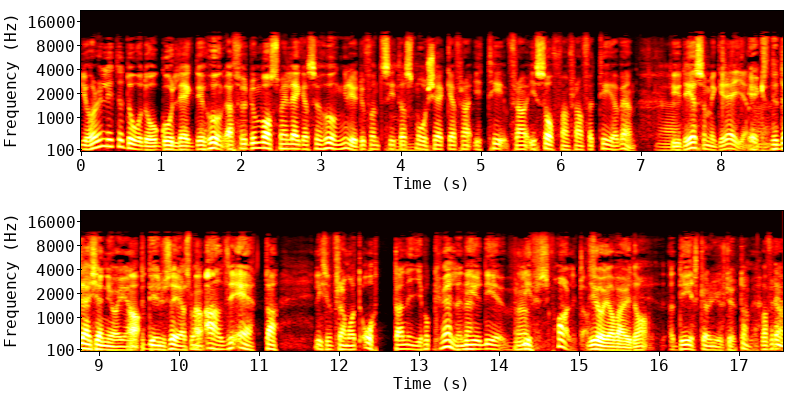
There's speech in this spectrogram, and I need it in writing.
gör det lite då och då. Gå och lägg dig hungrig. Alltså, då måste man lägga sig hungrig. Du får inte sitta och småkäka fram, i, te, fram, i soffan framför tvn. Det är ju det som är grejen. Ex, det där känner jag igen. Ja. Det du säger, alltså man aldrig äta liksom framåt åtta, nio på kvällen. Det är, det är livsfarligt. Det Alltså. gör jag varje dag. Ja, det ska du ju sluta med. Varför det?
